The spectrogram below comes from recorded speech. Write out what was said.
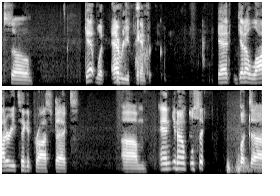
so get whatever you can for. Get get a lottery ticket prospect. Um, and you know, we'll see. But uh,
